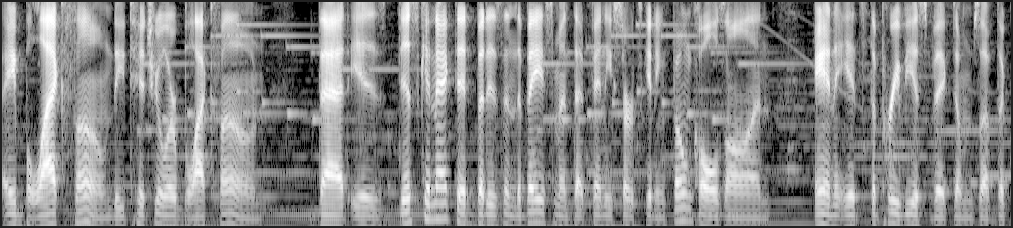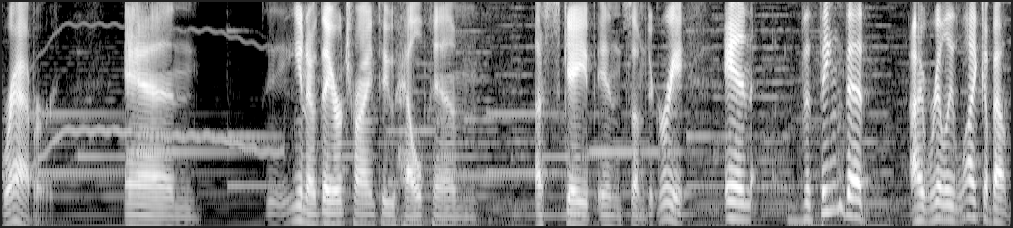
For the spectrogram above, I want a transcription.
a black phone, the titular black phone that is disconnected but is in the basement that Finney starts getting phone calls on, and it's the previous victims of the grabber. And, you know, they are trying to help him escape in some degree. And the thing that I really like about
